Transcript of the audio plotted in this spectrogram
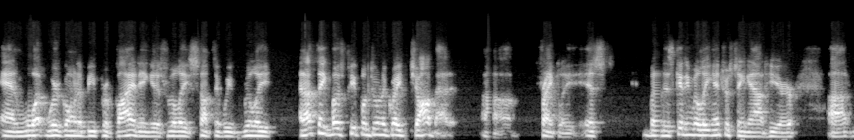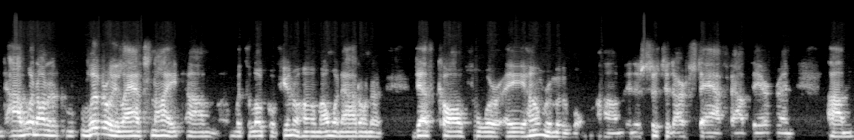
and what we're going to be providing is really something we really and I think most people are doing a great job at it. Uh, frankly, it's but it's getting really interesting out here. Uh, I went on a literally last night um, with the local funeral home. I went out on a death call for a home removal um, and assisted our staff out there. And um,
